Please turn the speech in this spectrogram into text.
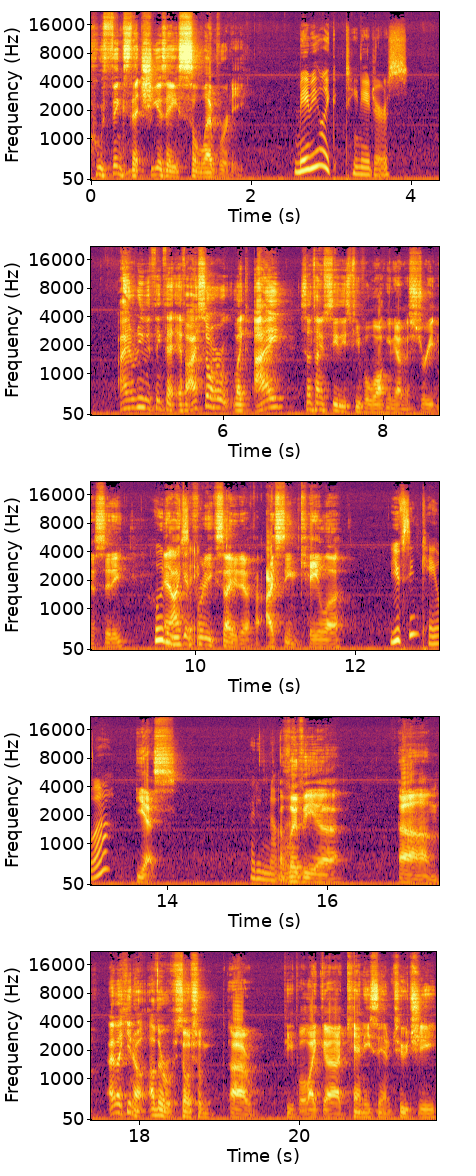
who thinks that she is a celebrity. Maybe like teenagers. I don't even think that if I saw her, like I sometimes see these people walking down the street in the city, Who do and I you get see? pretty excited if I seen Kayla, You've seen Kayla? yes, I didn't know. that. Olivia, um, I like you know other social uh, people like uh, Kenny Santucci.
